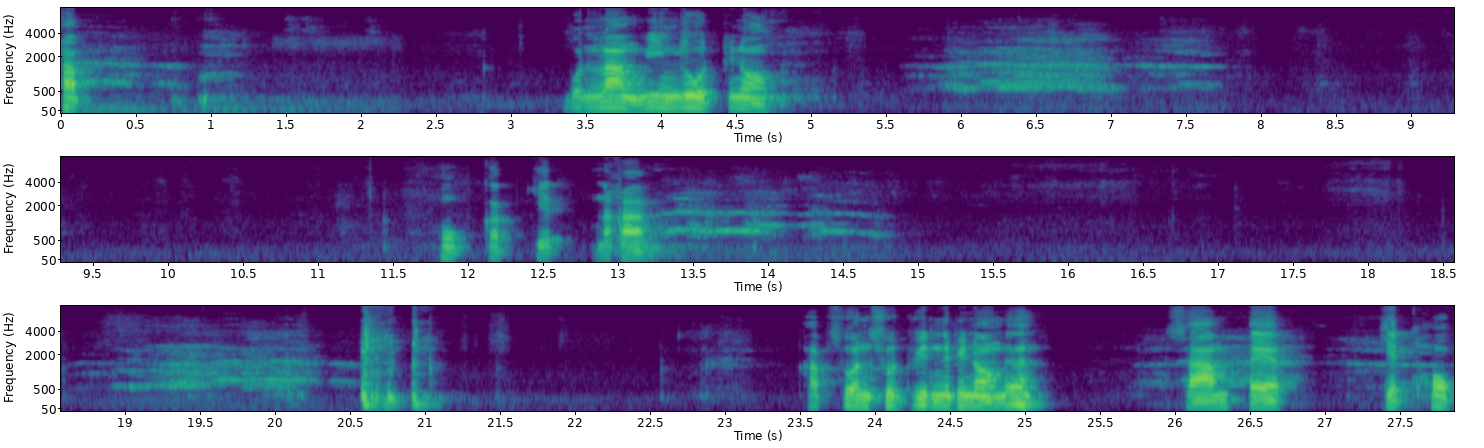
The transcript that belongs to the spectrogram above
ครับ บ นล่างวิ่งรูดพี่น้อง หกกับเจ็ดนะครับครับส่วนชุดวินในพี่น้องเด้อสามแปดเจ็ดหก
